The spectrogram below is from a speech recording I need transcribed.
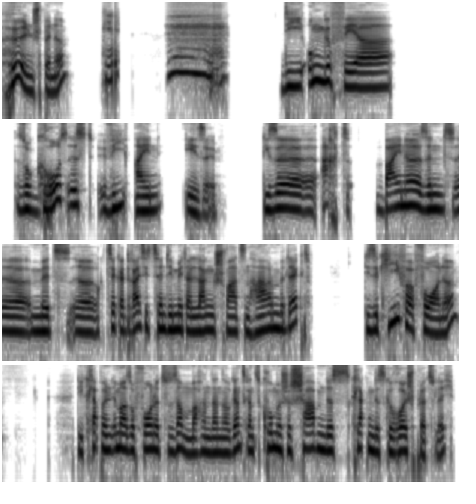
Höhlenspinne, die ungefähr so groß ist wie ein Esel. Diese äh, acht Beine sind äh, mit äh, circa 30 Zentimeter langen schwarzen Haaren bedeckt. Diese Kiefer vorne, die klappeln immer so vorne zusammen, machen dann so ganz, ganz komisches, schabendes, klackendes Geräusch plötzlich.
